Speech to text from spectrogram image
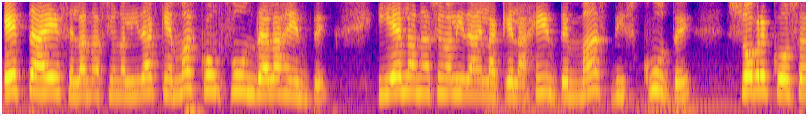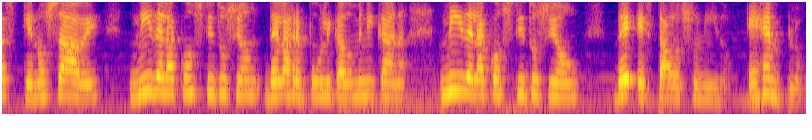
Esta es la nacionalidad que más confunde a la gente y es la nacionalidad en la que la gente más discute sobre cosas que no sabe ni de la constitución de la República Dominicana ni de la constitución de Estados Unidos. Ejemplo,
